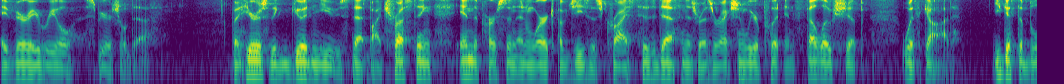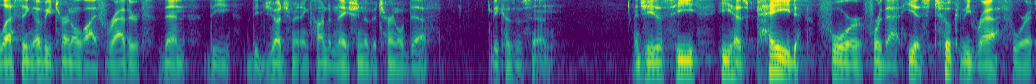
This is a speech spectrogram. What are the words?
a very real spiritual death. But here's the good news that by trusting in the person and work of Jesus Christ, his death and his resurrection, we are put in fellowship with God. You get the blessing of eternal life rather than the, the judgment and condemnation of eternal death because of sin. And Jesus, he, he has paid for, for that. He has took the wrath for it.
